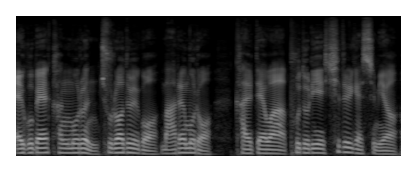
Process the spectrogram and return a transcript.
애굽의 강물은 줄어들고 마름으로 갈대와 부들이 시들겠으며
